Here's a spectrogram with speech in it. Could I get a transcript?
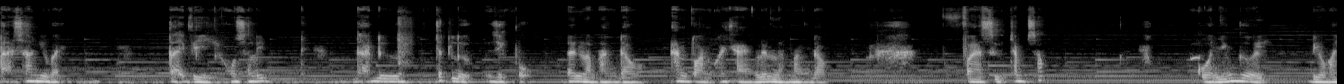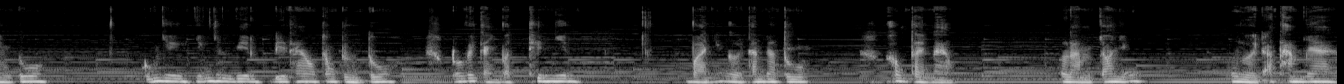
Tại sao như vậy? Tại vì Osalit đã đưa chất lượng dịch vụ lên làm hàng đầu, an toàn của khách hàng lên làm hàng đầu. Và sự chăm sóc của những người điều hành tour cũng như những nhân viên đi theo trong từng tour đối với cảnh vật thiên nhiên và những người tham gia tour không thể nào làm cho những người đã tham gia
